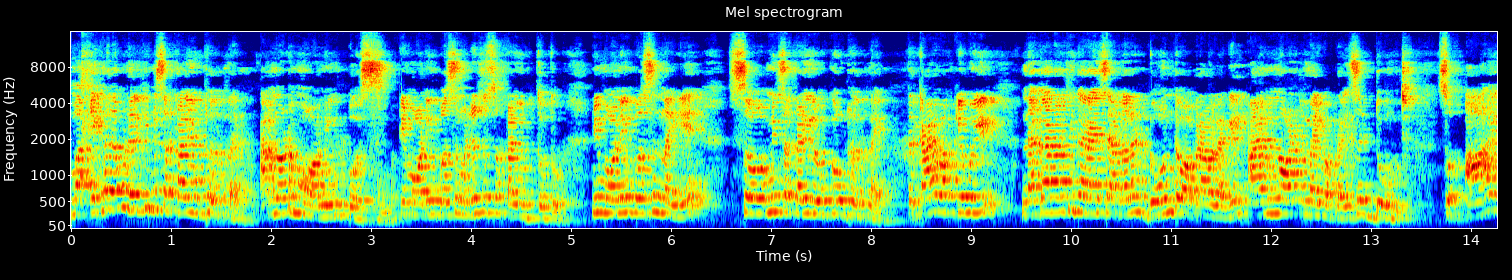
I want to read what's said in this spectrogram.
मग एखादा म्हणेल की मी सकाळी उठत नाही. I am not a morning person okay morning person म्हणजे जो सकाळी उठतो तो. मी मॉर्निंग पर्सन नाहीये. सो मी सकाळी लवकर उठत नाही. तर काय वाक्य होईल? नकारार्थी करायचं आहे डोंट वापरावं लागेल. आय एम नॉट नाही वापरायचं. Don't so I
